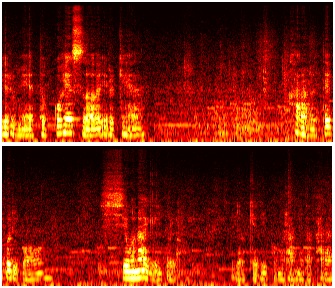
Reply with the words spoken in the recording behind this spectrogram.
여름에 덥고 해서 이렇게 카라를 떼버리고 시원하게 입으려고 이렇게 리폼을 합니다. 파라,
